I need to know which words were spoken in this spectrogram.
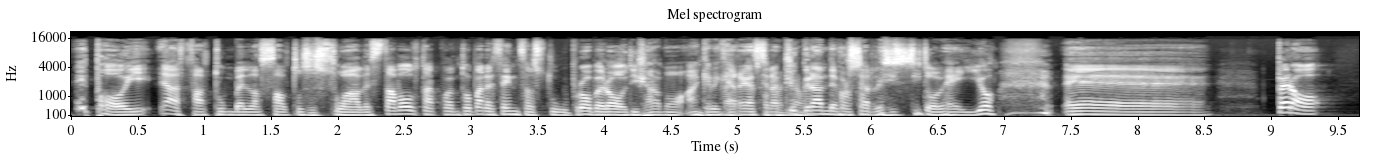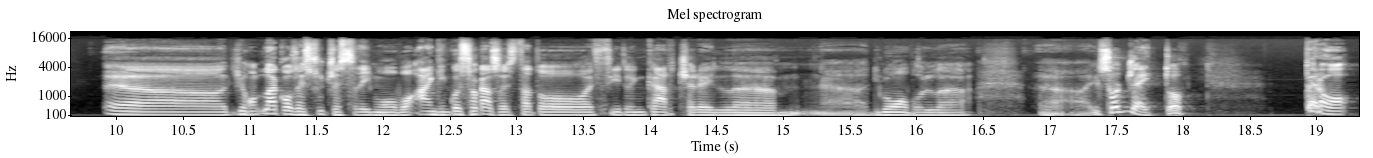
e poi ha fatto un bel assalto sessuale, stavolta a quanto pare senza stupro, però diciamo anche perché Eh, la ragazza era più diciamo- grande forse ha resistito meglio, Eh, però eh, diciamo, la cosa è successa di nuovo, anche in questo caso è stato è finito in carcere il, eh, di nuovo il, eh, il soggetto, però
